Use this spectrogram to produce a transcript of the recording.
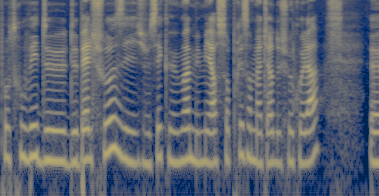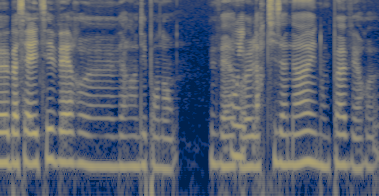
pour trouver de, de belles choses. Et je sais que moi, mes meilleures surprises en matière de chocolat, bah, ça a été vers, vers l'indépendant, vers Oui. euh, l'artisanat et non pas vers... euh,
